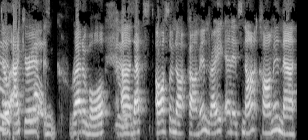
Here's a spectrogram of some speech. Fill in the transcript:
still accurate? Yes. Incredible. Yes. Uh, that's also not common, right? And it's not common that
